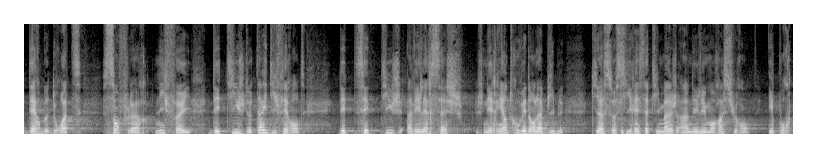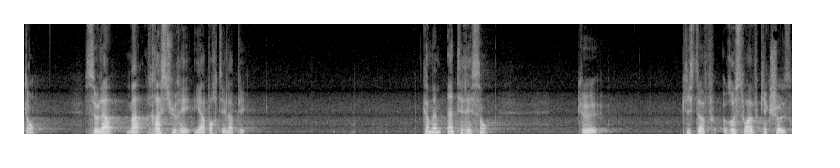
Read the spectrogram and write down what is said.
d'herbes droites, sans fleurs ni feuilles, des tiges de tailles différentes. Ces tiges avaient l'air sèches. Je n'ai rien trouvé dans la Bible qui associerait cette image à un élément rassurant. Et pourtant, Cela m'a rassuré et apporté la paix. Quand même intéressant que Christophe reçoive quelque chose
